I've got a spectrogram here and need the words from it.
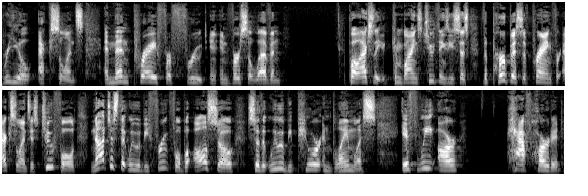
real excellence, and then pray for fruit. In, in verse 11, Paul actually combines two things. He says the purpose of praying for excellence is twofold not just that we would be fruitful, but also so that we would be pure and blameless. If we are half hearted,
